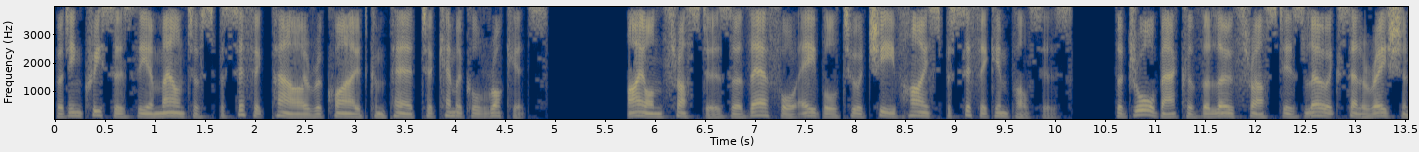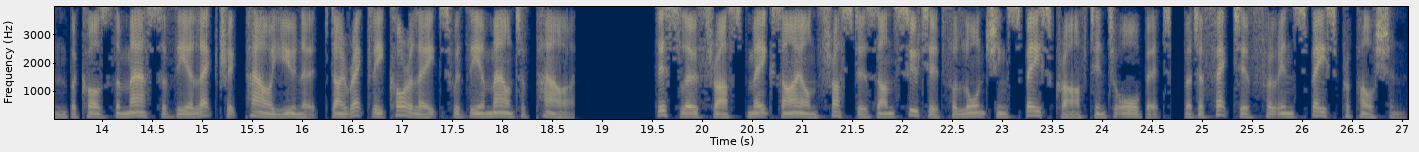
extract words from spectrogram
but increases the amount of specific power required compared to chemical rockets. Ion thrusters are therefore able to achieve high specific impulses. The drawback of the low thrust is low acceleration because the mass of the electric power unit directly correlates with the amount of power. This low thrust makes ion thrusters unsuited for launching spacecraft into orbit, but effective for in-space propulsion.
